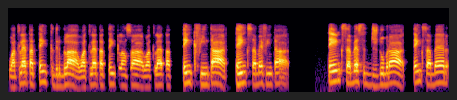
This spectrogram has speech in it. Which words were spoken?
O atleta tem que driblar, o atleta tem que lançar, o atleta tem que fintar, tem que saber fintar, tem que saber se desdobrar, tem que saber,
